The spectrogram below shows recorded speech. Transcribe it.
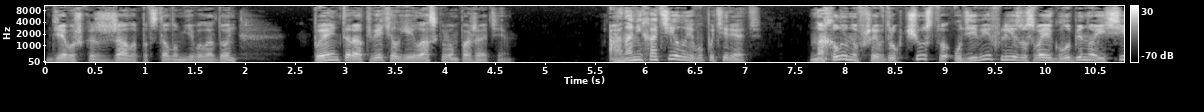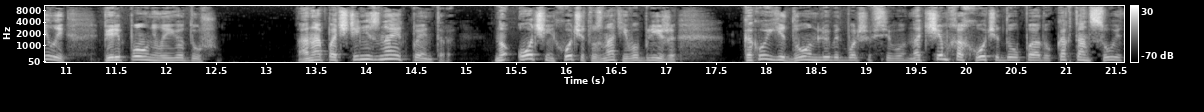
Девушка сжала под столом его ладонь. Пейнтер ответил ей ласковым пожатием. Она не хотела его потерять. Нахлынувшее вдруг чувство, удивив Лизу своей глубиной и силой, переполнило ее душу. Она почти не знает Пейнтера, но очень хочет узнать его ближе. Какую еду он любит больше всего, над чем хохочет до упаду, как танцует,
